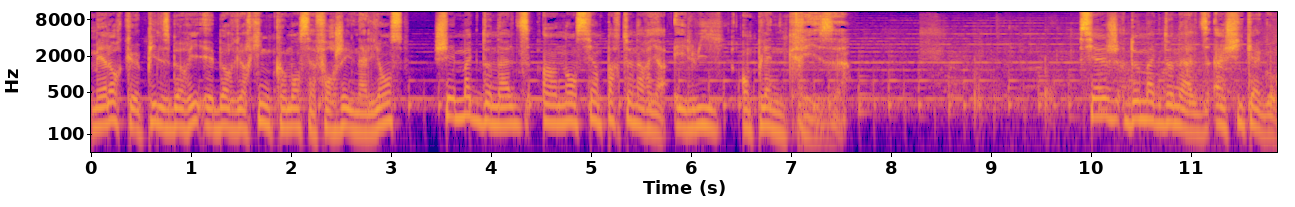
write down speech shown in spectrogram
Mais alors que Pillsbury et Burger King commencent à forger une alliance, chez McDonald's, un ancien partenariat est lui en pleine crise. Siège de McDonald's à Chicago.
